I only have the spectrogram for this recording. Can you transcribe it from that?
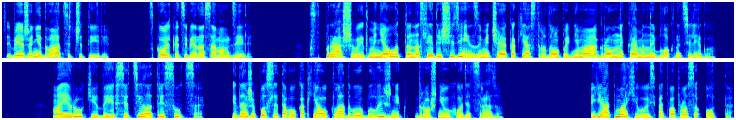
тебе же не 24. Сколько тебе на самом деле?» Спрашивает меня Отто на следующий день, замечая, как я с трудом поднимаю огромный каменный блок на телегу. Мои руки, да и все тело трясутся, и даже после того, как я укладываю булыжник, дрожь не уходит сразу. Я отмахиваюсь от вопроса Отто,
